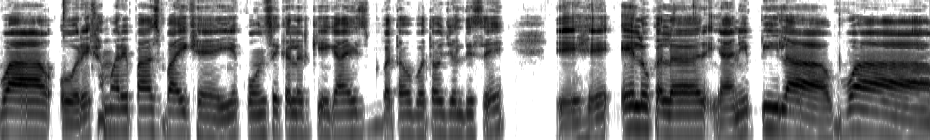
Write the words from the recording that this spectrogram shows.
वाह, और एक हमारे पास बाइक है। ये कौन से कलर की गाइस बताओ बताओ जल्दी से। ये है येलो कलर यानी पीला। वाह!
